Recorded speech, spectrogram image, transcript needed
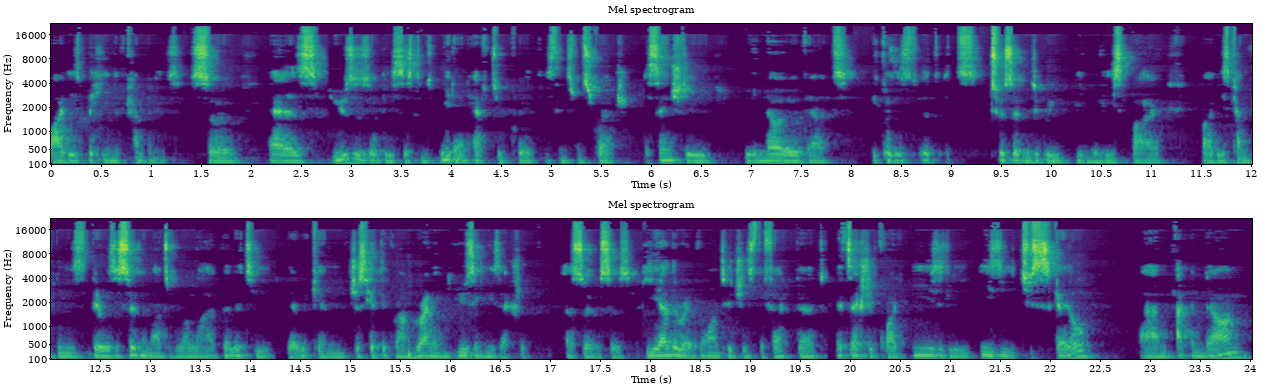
by these behemoth companies. So as users of these systems, we don't have to create these things from scratch. Essentially, we know that because it's, it's to a certain degree being released by by these companies, there is a certain amount of reliability that we can just hit the ground running using these actual uh, services. The other advantage is the fact that it's actually quite easily easy to scale um, up and down.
